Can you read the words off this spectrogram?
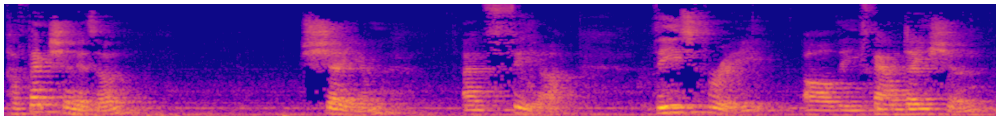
Perfectionism, shame, and fear, these three are the foundation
